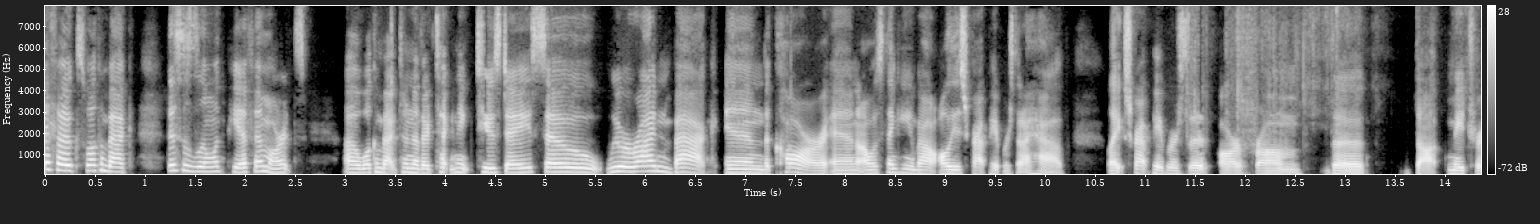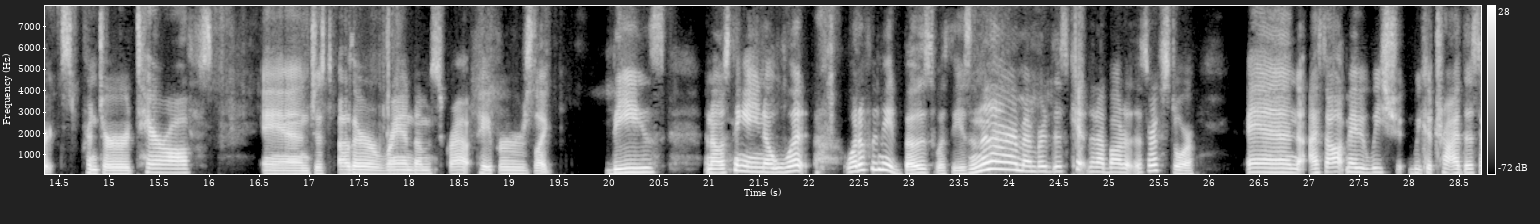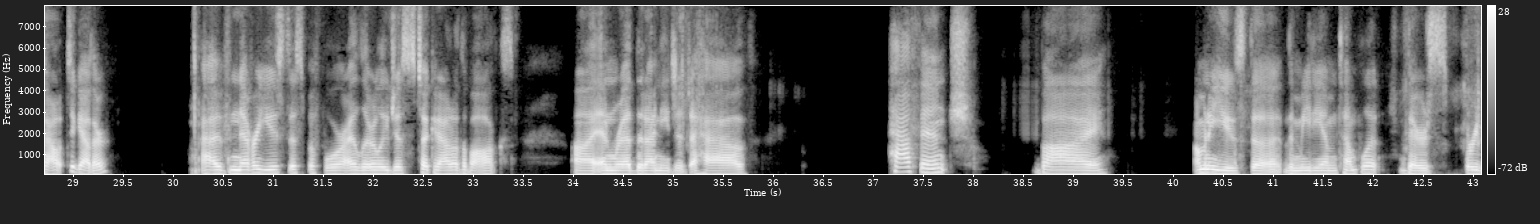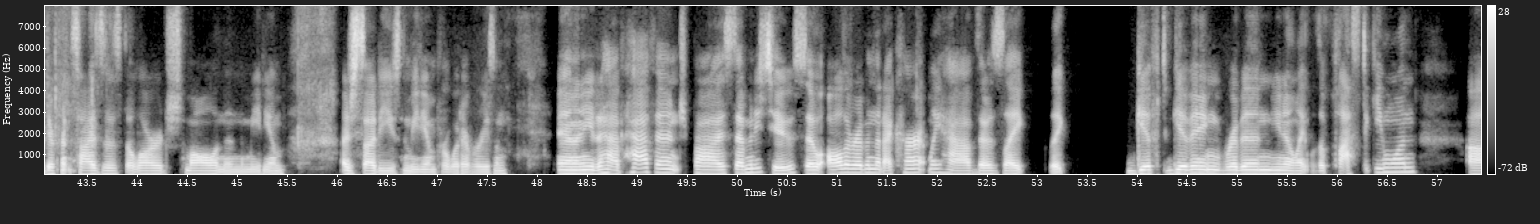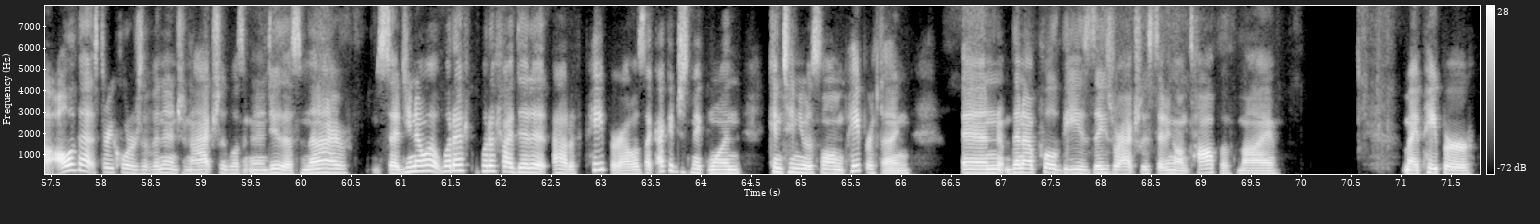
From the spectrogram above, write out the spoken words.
Hi folks, welcome back. This is Lynn with PFM Arts. Uh, welcome back to another Technique Tuesday. So we were riding back in the car and I was thinking about all these scrap papers that I have, like scrap papers that are from the dot matrix printer tear-offs and just other random scrap papers like these. And I was thinking, you know, what what if we made bows with these? And then I remembered this kit that I bought at the thrift store. And I thought maybe we should we could try this out together. I've never used this before. I literally just took it out of the box uh, and read that I needed to have half inch by, I'm going to use the, the medium template. There's three different sizes, the large, small, and then the medium. I decided to use the medium for whatever reason. And I need to have half inch by 72. So all the ribbon that I currently have, there's like, like gift giving ribbon, you know, like the plasticky one. Uh, all of that's three quarters of an inch, and I actually wasn't going to do this. And then I said, you know what? What if what if I did it out of paper? I was like, I could just make one continuous long paper thing. And then I pulled these. These were actually sitting on top of my my paper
